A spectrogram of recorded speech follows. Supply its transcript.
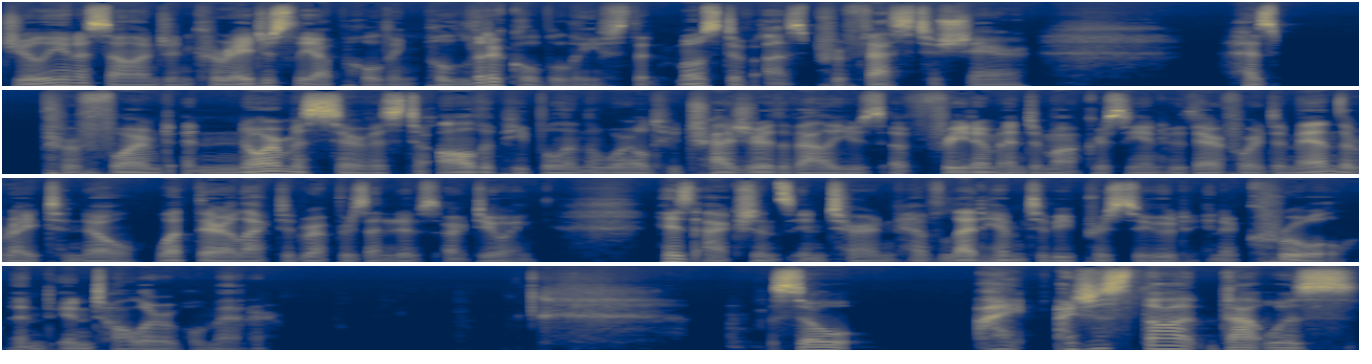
Julian Assange, in courageously upholding political beliefs that most of us profess to share, has performed enormous service to all the people in the world who treasure the values of freedom and democracy and who therefore demand the right to know what their elected representatives are doing. His actions, in turn, have led him to be pursued in a cruel and intolerable manner. So I I just thought that was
